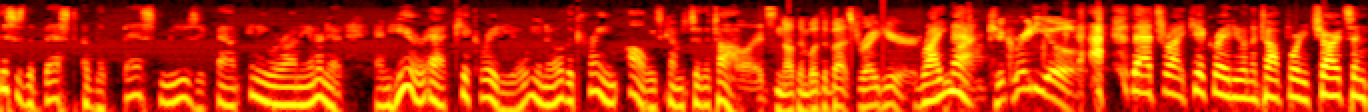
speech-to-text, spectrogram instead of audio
This is the best of the best music found anywhere on the internet. And here at Kick Radio, you know, the cream always comes to the top. Oh, it's nothing but the best right here. Right now. Kick Radio. That's right, Kick Radio in the top 40 charts, and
